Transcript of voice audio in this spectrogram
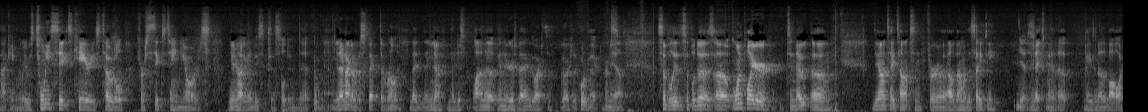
I can't remember. It was 26 carries total for 16 yards. You're not going to be successful doing that. Yeah. They're not going to respect the run. They, they, you know, they just line up, pin their ears back, and go after the go after the quarterback. That's yeah, simple is simple does. Uh, one player to note: um, Deionte Thompson for uh, Alabama, the safety, yes, next man up. He's another baller.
